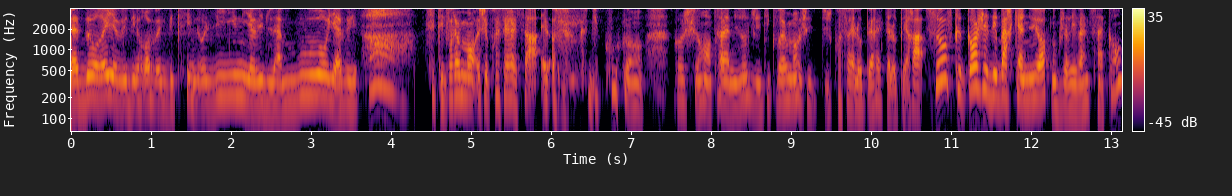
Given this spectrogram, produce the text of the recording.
adoré. Il y avait des robes avec des crinolines, il y avait de l'amour, il y avait. Oh, c'était vraiment. J'ai préféré ça. Et du coup, quand, quand je suis rentrée à la maison, j'ai dit que vraiment, je préférais l'opérette à l'opéra. Sauf que quand j'ai débarqué à New York, donc j'avais 25 ans,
